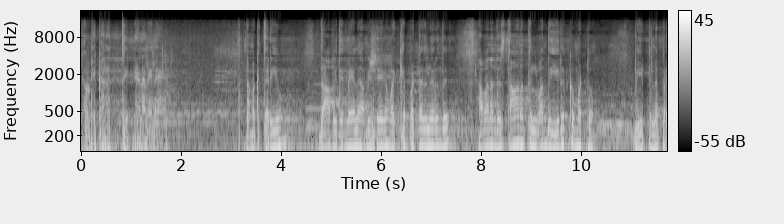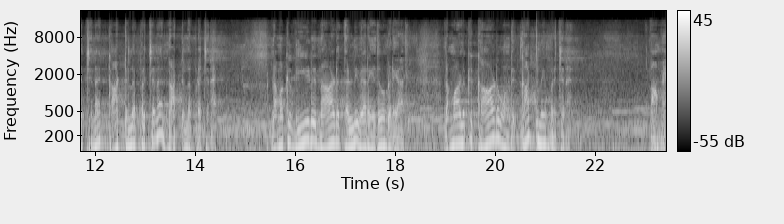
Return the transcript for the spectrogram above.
அவருடைய கரத்தின் நிழலிலே. நமக்கு தெரியும். தாவிதின் மேலே அபிஷேகம் வைக்கப்பட்டதிலிருந்து அவன் அந்த ஸ்தானத்தில் வந்து இருக்கும் மட்டும். வீட்டில் பிரச்சனை காட்டில் பிரச்சனை நாட்டில் பிரச்சனை. நமக்கு வீடு நாடு தள்ளி வேற எதுவும் கிடையாது. நம்ம ஆளுக்கு காடு உண்டு காட்டிலையும் பிரச்சனை. ஆமே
